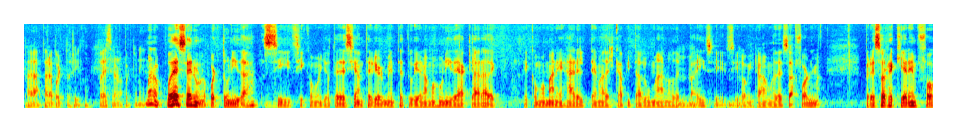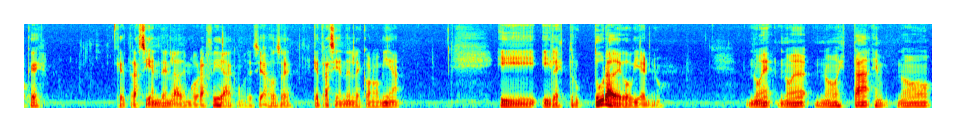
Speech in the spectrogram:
Para, para, Puerto Rico. Puede ser una oportunidad. Bueno, puede ser una oportunidad si, si, como yo te decía anteriormente, tuviéramos una idea clara de, de cómo manejar el tema del capital humano del país, si, si, lo miramos de esa forma. Pero eso requiere enfoques que trascienden la demografía, como decía José, que trascienden la economía y, la estructura de gobierno. No, no, no está no,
